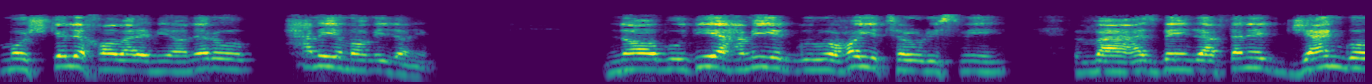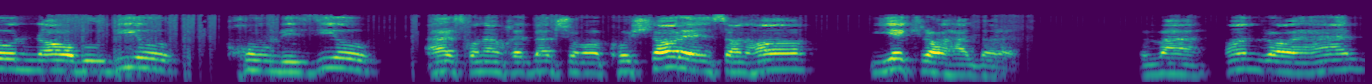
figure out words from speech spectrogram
مشکل خاور میانه رو همه ما می‌دانیم. نابودی همه گروه های تروریسمی و از بین رفتن جنگ و نابودی و خونریزی و ارز کنم خدمت شما کشتار انسان ها یک راه حل دارد و آن راه حل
